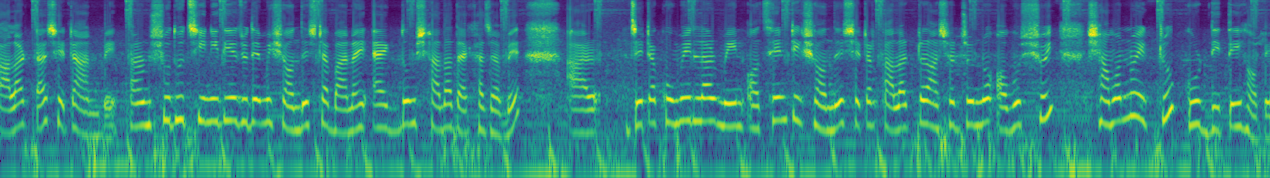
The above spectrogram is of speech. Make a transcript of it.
কালারটা সেটা আনবে। কারণ শুধু চিনি দিয়ে যদি আমি সন্দেশটা বানাই, একদম সাদা দেখা যাবে। আর যেটা কুমিল্লার মেইন অথেন্টিক সন্দেশ, সেটার কালারটা আসার জন্য অবশ্যই সামান্য একটু গুড় দিতেই হবে।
